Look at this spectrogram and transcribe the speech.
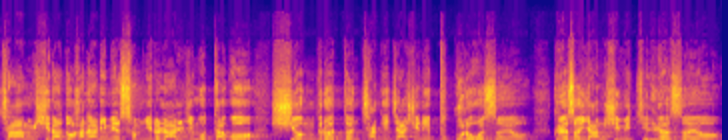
잠시라도 하나님의 섭리를 알지 못하고 시험 들었던 자기 자신이 부끄러웠어요. 그래서 양심이 찔렸어요.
